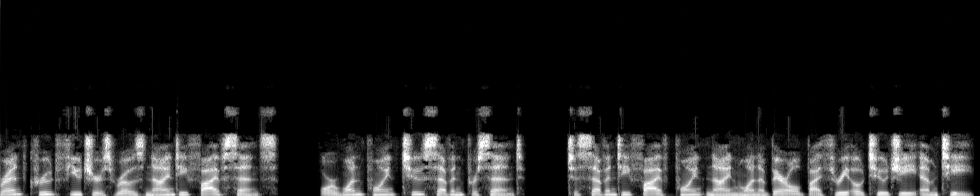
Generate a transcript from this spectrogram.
Brent crude futures rose 95 cents, or 1.27%, to 75.91 a barrel by 302 GMT,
